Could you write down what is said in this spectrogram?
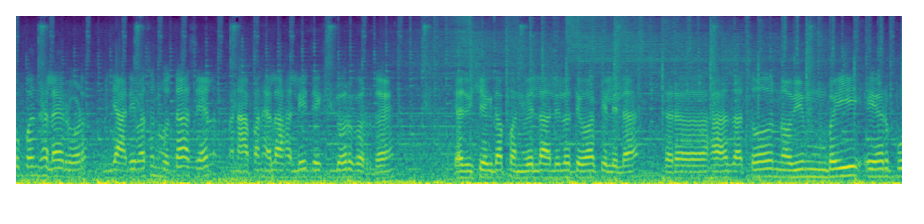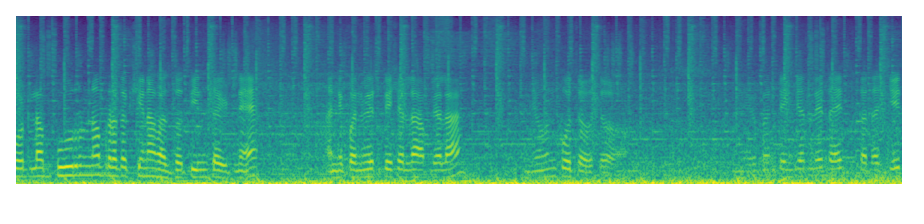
ओपन झाला आहे रोड. म्हणजे आधीपासून होता असेल पण आपण ह्याला हल्लीच एक्सप्लोअर करतो आहे त्या दिवशी एकदा पनवेलला आलेलो तेव्हा केलेला. तर हा जातो नवी मुंबई एअरपोर्टला पूर्ण प्रदक्षिणा घालतो तीन साईडने. आणि पनवेल स्टेशनला आपल्याला नेऊन पोचवतो हे पण त्यांच्यातलेच आहेत कदाचित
